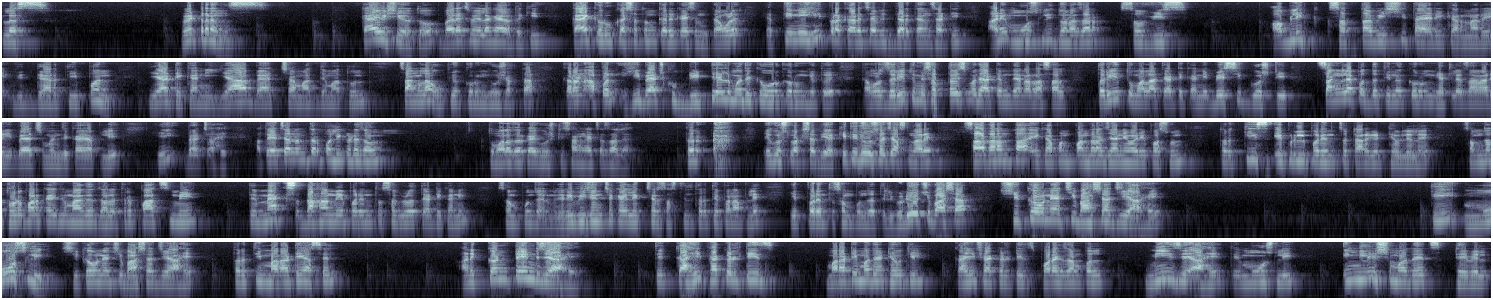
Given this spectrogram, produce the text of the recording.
प्लस वेटरन्स काय विषय होतो? बऱ्याच वेळेला काय होतं की काय करू कशातून करू काय समजू त्यामुळे या तिन्ही प्रकारच्या विद्यार्थ्यांसाठी आणि मोस्टली दोन हजार सव्वीस ऑब्लिक सत्तावीसची तयारी करणारे विद्यार्थी पण या ठिकाणी या बॅचच्या माध्यमातून चांगला उपयोग करून घेऊ शकता. कारण आपण ही बॅच खूप डिटेलमध्ये कव्हर करून घेतोय. त्यामुळे जरी तुम्ही सत्तावीसमध्ये अटेम्प्ट देणार असाल तरी तुम्हाला त्या ठिकाणी बेसिक गोष्टी चांगल्या पद्धतीनं करून घेतल्या जाणारी बॅच म्हणजे काय आपली? ही बॅच आहे. आता याच्यानंतर पलीकडे जाऊन तुम्हाला जर काही गोष्टी सांगायच्या झाल्या तर एक गोष्ट लक्षात घ्या. किती दिवसाची असणार आहे? साधारणतः एक आपण पंधरा जानेवारीपासून तर तीस एप्रिलपर्यंतचं टार्गेट ठेवलेलं आहे. समजा थोडंफार काहीतरी मागे झालं तर पाच मे ते मॅक्स दहा मे पर्यंत सगळं त्या ठिकाणी संपून जाईल. म्हणजे रिव्हिजनचे काही लेक्चर्स असतील तर ते पण आपले इथपर्यंत संपून जातील. व्हिडिओची भाषा शिकवण्याची भाषा जी आहे ती मोस्टली शिकवण्याची भाषा जी आहे तर ती मराठी असेल. आणि कंटेंट जे आहे ते काही फॅकल्टीज मराठीमध्ये ठेवतील काही फॅकल्टीज फॉर एक्झाम्पल मी जे आहे ते मोस्टली इंग्लिशमध्येच ठेवेल.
